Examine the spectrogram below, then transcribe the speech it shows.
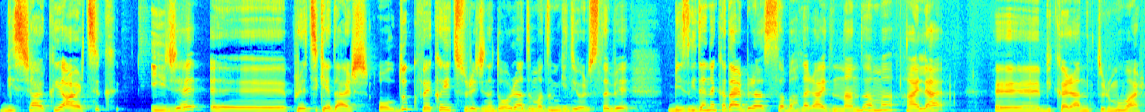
biz şarkıyı artık iyice e, pratik eder olduk ve kayıt sürecine doğru adım adım gidiyoruz. Tabii biz gidene kadar biraz sabahlar aydınlandı ama hala e, bir karanlık durumu var.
